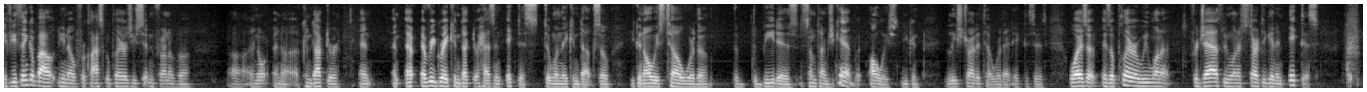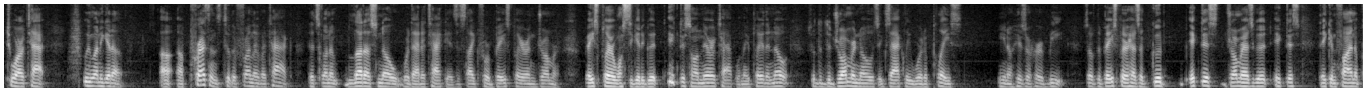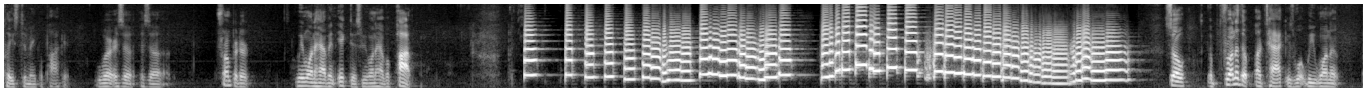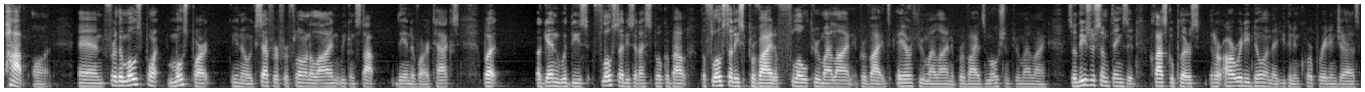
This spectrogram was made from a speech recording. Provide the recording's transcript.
if you think about, you know, for classical players, you sit in front of a, uh, an, or- an, a conductor, and, and every great conductor has an ictus to when they conduct. So you can always tell where the, the, the beat is. Sometimes you can't, but always you can at least try to tell where that ictus is. Well, as a, as a player, we want to, for jazz, we want to start to get an ictus to our attack. We want to get a, a, a presence to the front of attack that's going to let us know where that attack is. It's like for bass player and drummer. Bass player wants to get a good ictus on their attack when they play the note so that the drummer knows exactly where to place, you know, his or her beat. So if the bass player has a good ictus, drummer has a good ictus, they can find a place to make a pocket. Whereas a, as a trumpeter, we want to have an ictus, we want to have a pop. So the front of the attack is what we want to pop on. And for the most part, most part, you know, except for for flowing a line, we can stop the end of our attacks. But again, with these flow studies that I spoke about, the flow studies provide a flow through my line. It provides air through my line. It provides motion through my line. So these are some things that classical players that are already doing that you can incorporate in jazz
